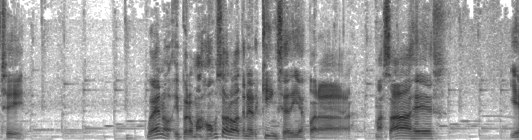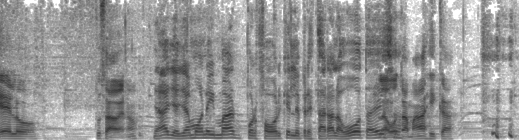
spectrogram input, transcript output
Sí. Bueno, y pero Mahomes ahora va a tener 15 días para masajes, hielo. Tú sabes, ¿no? Ya, ya llamó a Neymar, por favor que le prestara la bota La esa. bota mágica.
